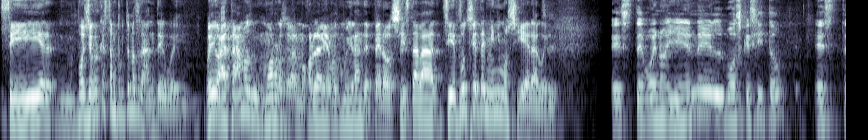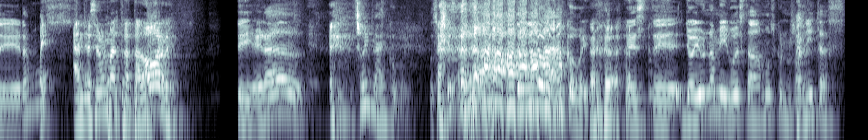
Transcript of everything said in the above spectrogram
Sí, pues yo creo que está un poquito más grande, güey. Digo, estábamos morros, a lo mejor la veíamos muy grande, pero sí estaba. Sí, el Foot 7 mínimo sí era, güey. Sí. Este, bueno, ahí en el bosquecito, este, éramos... Oye, Andrés era un maltratador. Sí, era... Soy blanco, güey. O sea, que soy niño blanco, güey. Este, yo y un amigo estábamos con ranitas,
